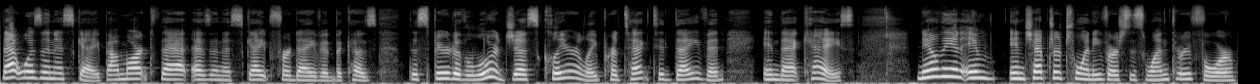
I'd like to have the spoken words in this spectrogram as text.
that was an escape. I marked that as an escape for David because the Spirit of the Lord just clearly protected David in that case. Now, then, in, in chapter 20, verses 1 through 4,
